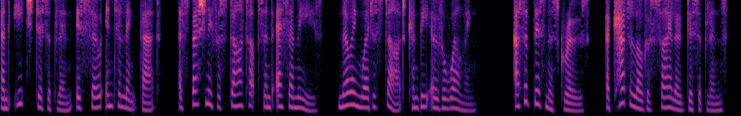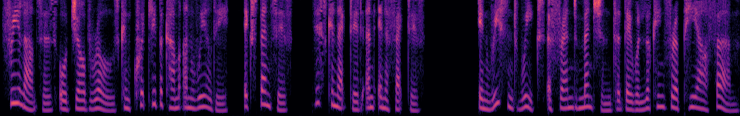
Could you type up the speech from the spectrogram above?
and each discipline is so interlinked that, especially for startups and SMEs, knowing where to start can be overwhelming. As a business grows, a catalogue of siloed disciplines, freelancers or job roles can quickly become unwieldy, expensive, disconnected, and ineffective. In recent weeks, a friend mentioned that they were looking for a PR firm.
